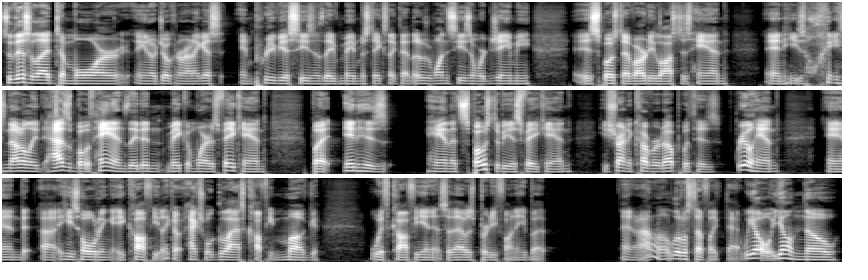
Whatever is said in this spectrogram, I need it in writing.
so this led to more, you know, joking around. I guess in previous seasons they've made mistakes like that. There was one season where Jaime is supposed to have already lost his hand, and he's he's not only has both hands. They didn't make him wear his fake hand but in his hand that's supposed to be his fake hand, he's trying to cover it up with his real hand, and uh, he's holding a coffee, like an actual glass coffee mug with coffee in it. So that was pretty funny. But And I don't know, little stuff like that. We all y'all know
